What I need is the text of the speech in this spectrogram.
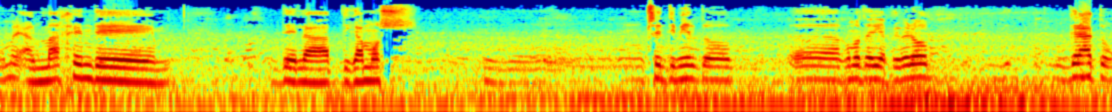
Hombre, al margen de, la, digamos, un sentimiento, uh, ¿cómo te diría? Primero, grato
